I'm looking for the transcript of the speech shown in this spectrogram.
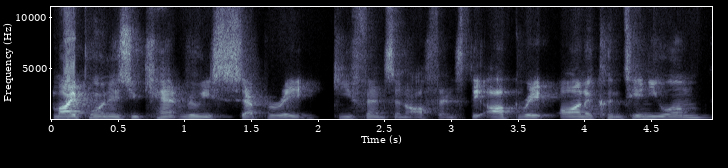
my point is, you can't really separate defense and offense. They operate on a continuum,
